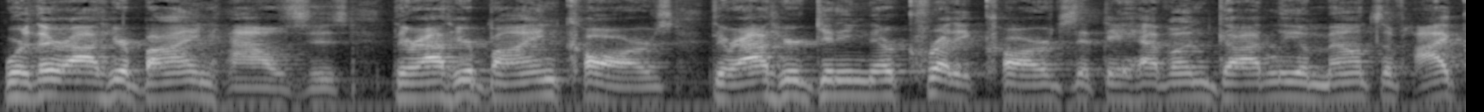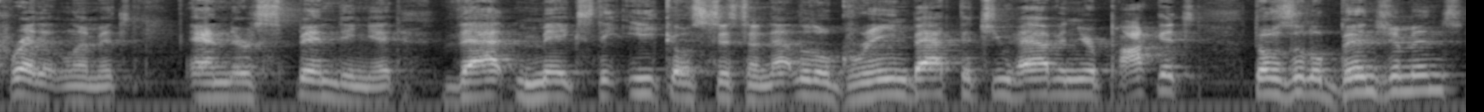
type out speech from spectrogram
where they're out here buying houses, they're out here buying cars, they're out here getting their credit cards that they have ungodly amounts of high credit limits and they're spending it. That makes the ecosystem, that little greenback that you have in your pockets, those little Benjamins,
